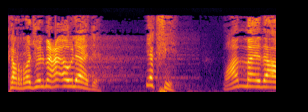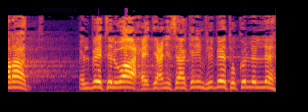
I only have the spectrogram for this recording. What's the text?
كالرجل مع أولاده يكفيه. وأما إذا أراد البيت الواحد يعني ساكنين في بيته كل له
